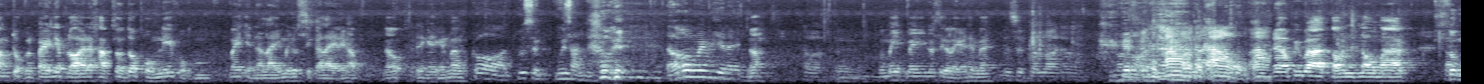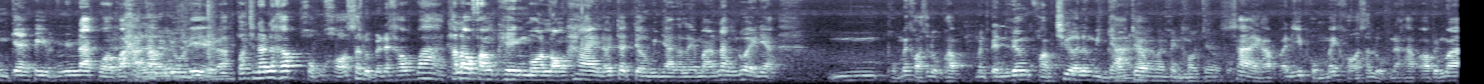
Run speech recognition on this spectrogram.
ฟังจบกันไปเรียบร้อยแล้วครับส่วนตัวผมนี่ผมไม่เห็นอะไรไม่รู้สึกอะไรเลยครับ แล้วเป็นยังไงกันบ้างก็รู้สึกมือสั่นแล้วแต่ก็ไม่มีอะไรเนาะเออเออมันไม่ไม่รู้สึกอะไรกันใช่ไหมรู้สึกร้อนๆแล้วอ้าวอ้าวอ้าวแล้วพี่ว่าตอนเรามาซุ่มแกล้งพี่มันน่ากลัวกว่าเราดูนี่เองนะเพราะฉะนั้นนะครับผมขอสรุปเลยนะครับว่าถ้าเราฟังเพลงมอนร้องไห้แล้วจะเจอวิญญาณอะไรมานั่งด้วยเนี่ยอืม ผมไม่ขอสรุปครับ มันเป็นเรื่องความเชื่อเรื่องวิญญาณครับ culture มันเป็นผม culture ใช่ครับ อันนี้ผมไม่ขอสรุปนะครับ เอาเป็นว่า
